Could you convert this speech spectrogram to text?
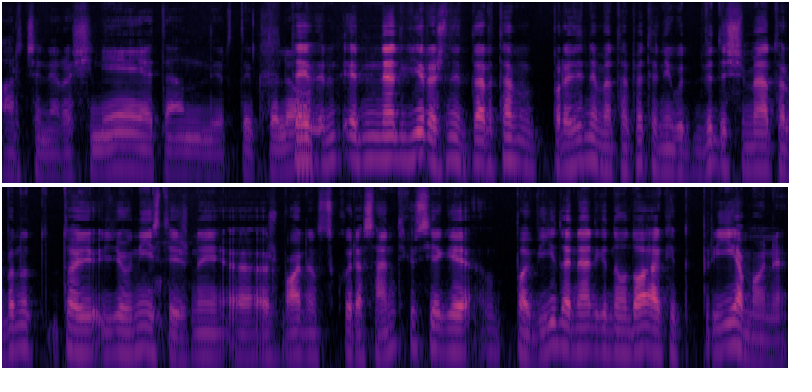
ar čia nerašinėja ten ir taip toliau. Taip, ir, ir netgi yra, žinai, dar tam pradinėme etape, ten jeigu 20 metų, arba, nu, to jaunystėje, žinai, e, žmonės kuria santykius, jiegi pavydą netgi naudoja kaip priemonę.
